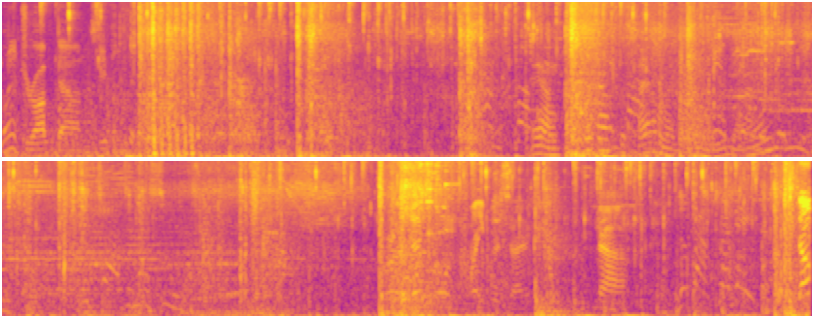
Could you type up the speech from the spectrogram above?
I'm gonna drop down and see if I can. Yeah, I'm trying out the side of my game, man. Bro, is that going right beside me? Nah. No,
